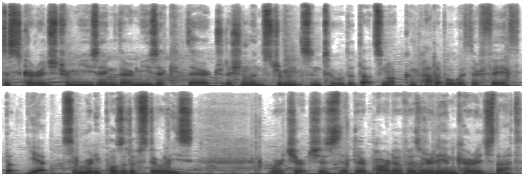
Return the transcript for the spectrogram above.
discouraged from using their music, their traditional instruments, and told that that's not compatible with their faith. But yet, some really positive stories where churches that they're part of has really encouraged that.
